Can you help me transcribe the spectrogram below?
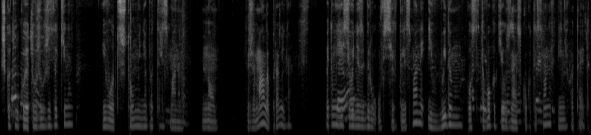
Шкатулку я тоже уже закинул. И вот, что у меня по талисманам. Но это же мало, правильно? Поэтому я сегодня заберу у всех талисманы и выдам после того, как я узнаю, сколько талисманов мне не хватает.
